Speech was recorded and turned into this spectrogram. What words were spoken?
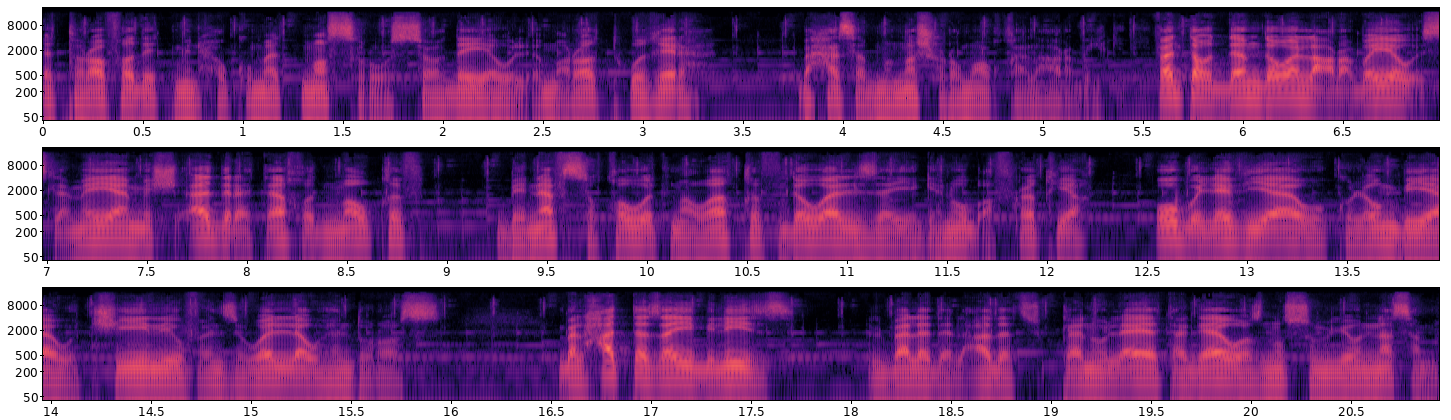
اترفضت من حكومات مصر والسعودية والإمارات وغيرها. بحسب ما نشره موقع العربي الجديد فأنت قدام دول عربية وإسلامية مش قادرة تاخد موقف بنفس قوة مواقف دول زي جنوب أفريقيا وبوليفيا وكولومبيا وتشيلي وفنزويلا وهندوراس بل حتى زي بليز البلد اللي عدد سكانه لا يتجاوز نص مليون نسمة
